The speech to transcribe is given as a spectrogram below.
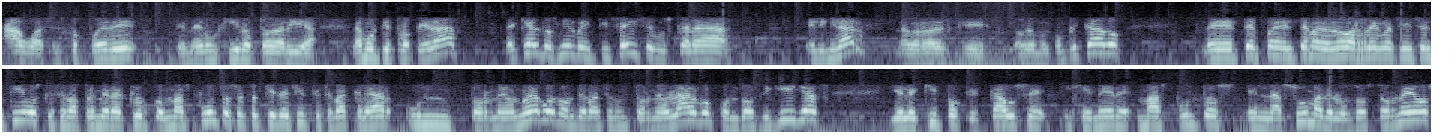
aguas, esto puede tener un giro todavía. La multipropiedad, de aquí al 2026 se buscará eliminar. La verdad es que lo veo muy complicado. El tema, el tema de nuevas reglas e incentivos, que se va a premiar al club con más puntos. Esto quiere decir que se va a crear un torneo nuevo, donde va a ser un torneo largo con dos liguillas y el equipo que cause y genere más puntos en la suma de los dos torneos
